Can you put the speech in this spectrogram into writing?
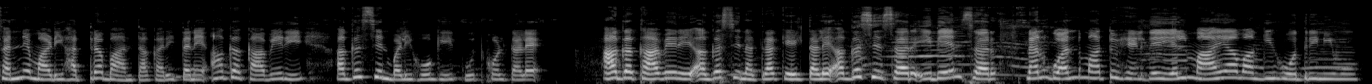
ಸನ್ನೆ ಮಾಡಿ ಹತ್ರ ಬಾ ಅಂತ ಕರೀತಾನೆ. ಆಗ ಕಾವೇರಿ ಅಗಸ್ಯನ್ ಬಳಿ ಹೋಗಿ ಕೂತ್ಕೊಳ್ತಾಳೆ. ಆಗ ಕಾವೇರಿ ಅಗಸ್ಯನ ಹತ್ರ ಕೇಳ್ತಾಳೆ, ಅಗಸ್ಯ ಸರ್, ಇದೇನ್ ಸರ್? ನನಗೊಂದು ಮಾತು ಹೇಳಿದೆ ಎಲ್ಲಿ ಮಾಯವಾಗಿ ಹೋದ್ರಿ ನೀವು?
